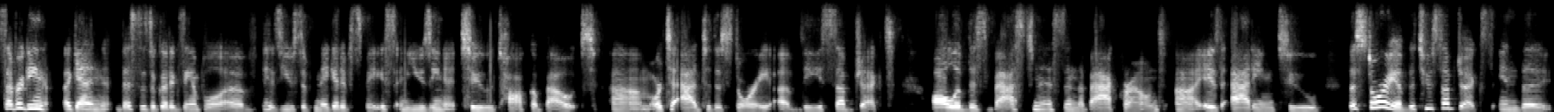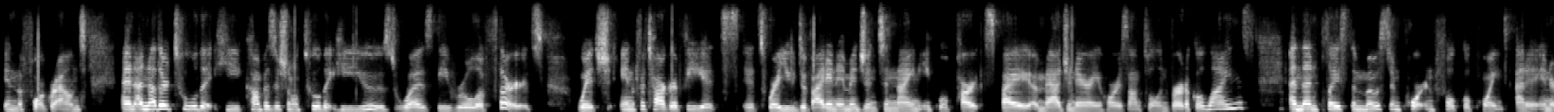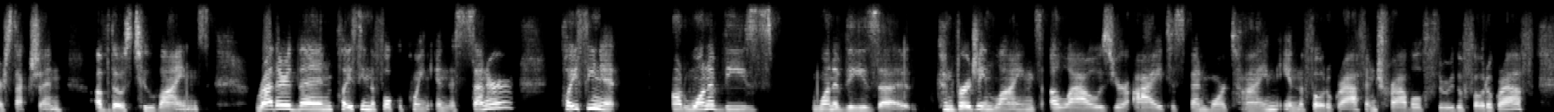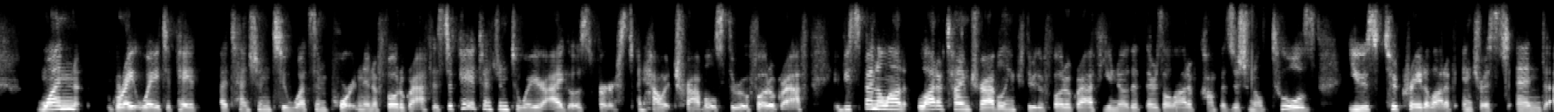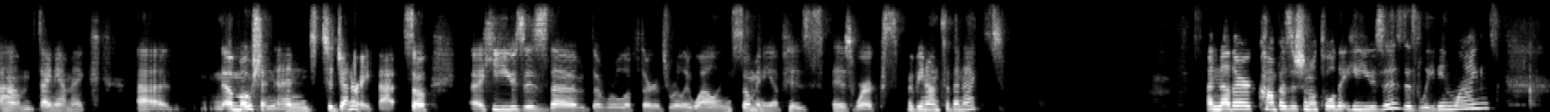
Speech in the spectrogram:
Sevruguin, again, this is a good example of his use of negative space and using it to talk about um, or to add to the story of the subject all of this vastness in the background uh, is adding to the story of the two subjects in the in the foreground. And another tool that he compositional tool that he used was the rule of thirds which in photography it's it's where you divide an image into nine equal parts by imaginary horizontal and vertical lines and then place the most important focal point at an intersection of those two lines. Rather than placing the focal point in the center placing it on one of these one of these uh, converging lines allows your eye to spend more time in the photograph and travel through the photograph. One great way to pay attention to what's important in a photograph is to pay attention to where your eye goes first and how it travels through a photograph. If you spend a lot, a lot of time traveling through the photograph, you know that there's a lot of compositional tools used to create a lot of interest and um, dynamic uh, emotion and to generate that. So uh, he uses the, the rule of thirds really well in so many of his, his works. Moving on to the next. Another compositional tool that he uses is leading lines.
